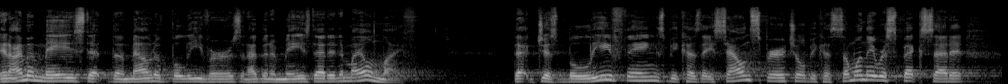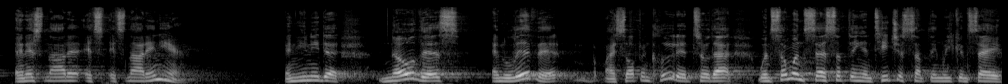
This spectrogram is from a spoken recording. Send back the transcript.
And I'm amazed at the amount of believers, and I've been amazed at it in my own life, that just believe things because they sound spiritual, because someone they respect said it, and it's not, it's, it's not in here. And you need to know this and live it, myself included, so that when someone says something and teaches something, we can say,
